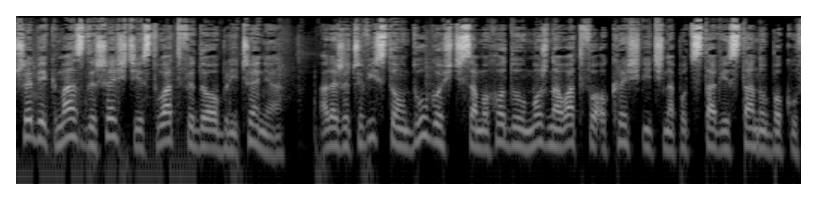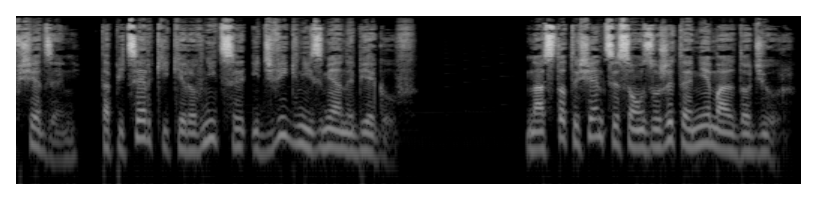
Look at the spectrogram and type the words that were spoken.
Przebieg Mazdy 6 jest łatwy do obliczenia, ale rzeczywistą długość samochodu można łatwo określić na podstawie stanu boków siedzeń, tapicerki kierownicy i dźwigni zmiany biegów. Na 100 tysięcy są zużyte niemal do dziur.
